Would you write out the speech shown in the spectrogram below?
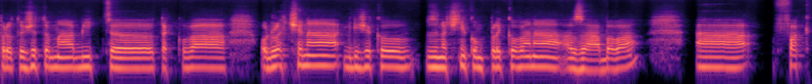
protože to má být eh, taková odlehčená, když jako značně komplikovaná zábava a fakt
